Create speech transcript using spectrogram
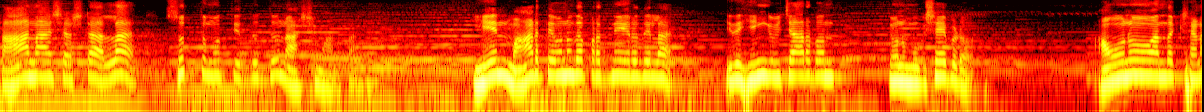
ತಾನಾಶ ಅಷ್ಟ ಅಲ್ಲ, ಸುತ್ತಮುತ್ತಿದ್ದದ್ದು ನಾಶ ಮಾಡ್ತಾನೆ. ಏನು ಮಾಡ್ತೇವೆ ಅನ್ನೋದ ಪ್ರಜ್ಞೆ ಇರೋದಿಲ್ಲ. ಇದು ಹಿಂಗೆ ವಿಚಾರ ಬಂತು ಇವನು ಮುಗಿಸೇ ಬಿಡು. ಅವನು ಒಂದು ಕ್ಷಣ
